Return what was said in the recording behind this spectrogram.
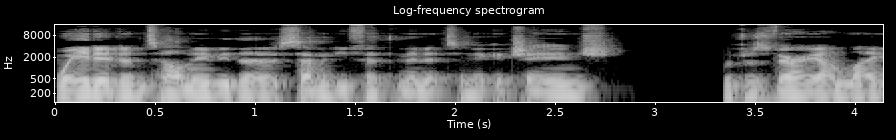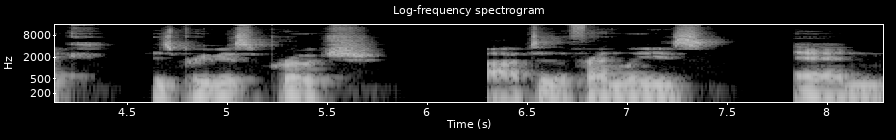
waited until maybe the 75th minute to make a change, which was very unlike his previous approach uh, to the friendlies. And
